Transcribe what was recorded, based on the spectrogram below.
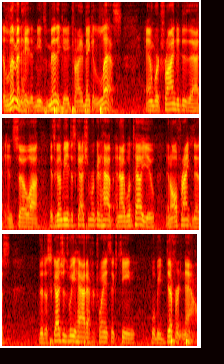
eliminate, it means mitigate, trying to make it less. And we're trying to do that. And so uh, it's going to be a discussion we're going to have. And I will tell you, in all frankness, the discussions we had after 2016 will be different now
